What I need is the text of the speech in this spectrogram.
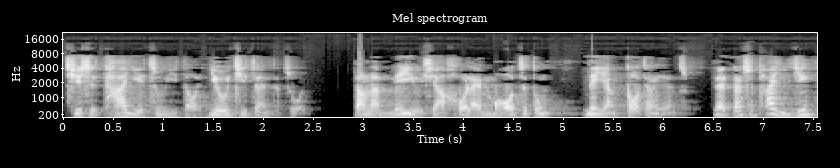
其实他也注意到游击战的作用，当然没有像后来毛泽东那样高瞻远瞩。哎，但是他已经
